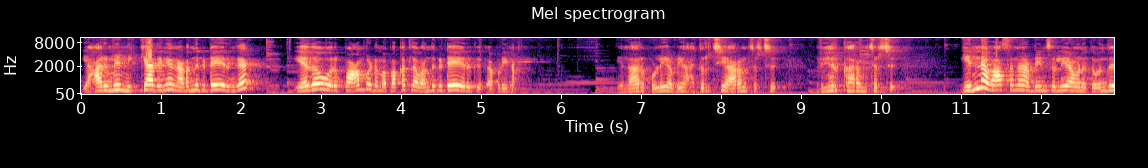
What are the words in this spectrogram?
யாருமே நிற்காதீங்க நடந்துக்கிட்டே இருங்க. ஏதோ ஒரு பாம்பு நம்ம பக்கத்தில் வந்துக்கிட்டே இருக்குது அப்படின்னா. எல்லாருக்குள்ளேயும் அப்படியே அதிர்ச்சி ஆரம்பிச்சிருச்சு வேர்க்க ஆரம்பிச்சிருச்சு. என்ன வாசனை அப்படின்னு சொல்லி அவனுக்கு வந்து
